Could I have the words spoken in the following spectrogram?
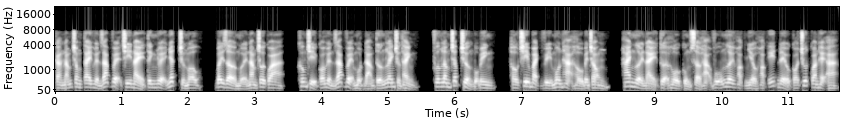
càng nắm trong tay huyền giáp vệ chi này tinh nhuệ nhất trường mâu, bây giờ mười năm trôi qua, không chỉ có huyền giáp vệ một đám tướng lanh trưởng thành, phương lâm chấp trưởng bộ binh, hầu chi bạch vì môn hạ hầu bên trong, hai người này tựa hồ cùng sở hạ vũ ngươi hoặc nhiều hoặc ít đều có chút quan hệ a à.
